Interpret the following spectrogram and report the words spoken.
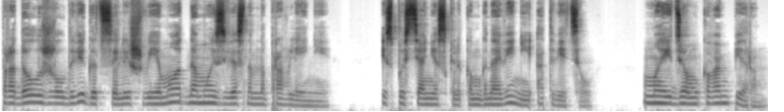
продолжил двигаться лишь в ему одному известном направлении. И спустя несколько мгновений ответил «Мы идем к вампирам».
